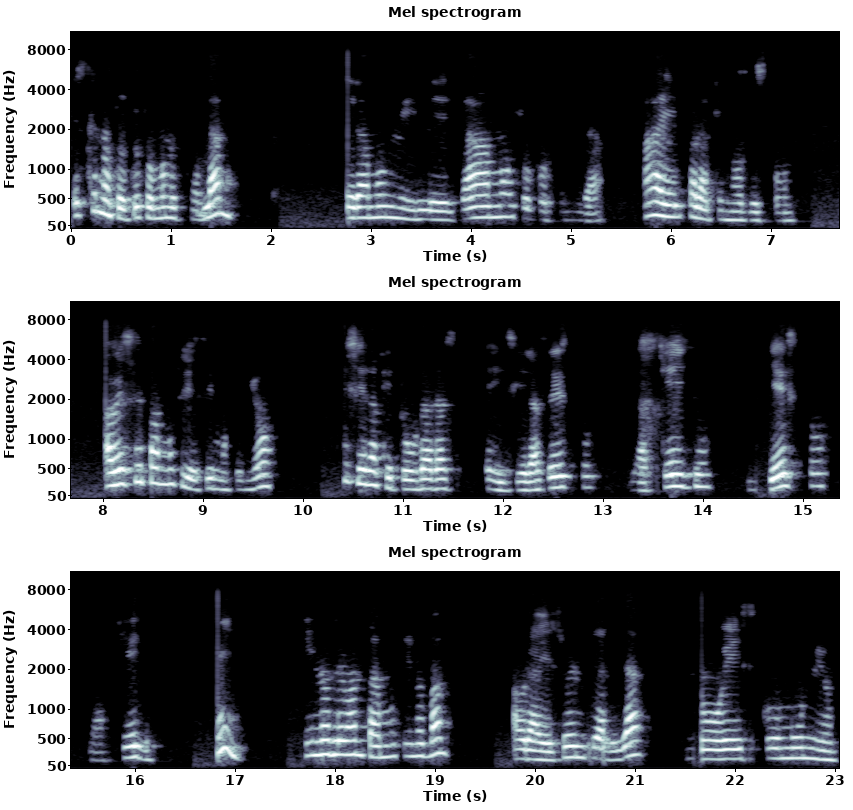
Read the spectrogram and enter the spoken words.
Es que nosotros somos los que hablamos. Esperamos ni le damos oportunidad a Él para que nos responda. A veces vamos y decimos, Señor, quisiera que tú obraras e hicieras esto y aquello y esto y aquello. Y nos levantamos y nos vamos. Ahora, eso en realidad no es comunión.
